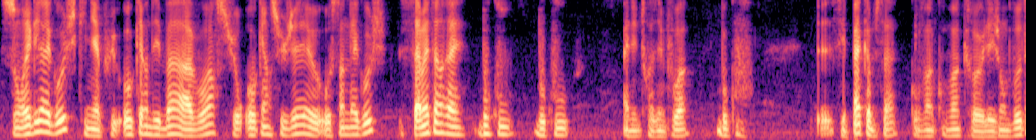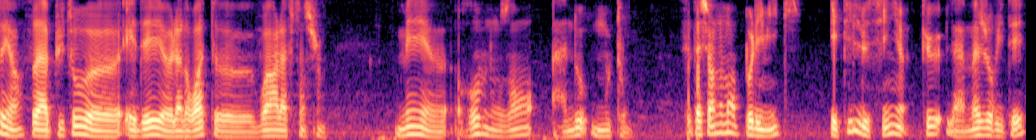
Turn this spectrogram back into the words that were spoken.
sont réglées à gauche, qu'il n'y a plus aucun débat à avoir sur aucun sujet euh, au sein de la gauche? Ça m'étonnerait. Beaucoup, beaucoup. Allez, une troisième fois, beaucoup. Euh, c'est pas comme ça qu'on va convaincre les gens de voter. Hein. Ça va plutôt euh, aider la droite, voire l'abstention. Mais revenons-en à nos moutons. Cet acharnement polémique est-il le signe que la majorité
